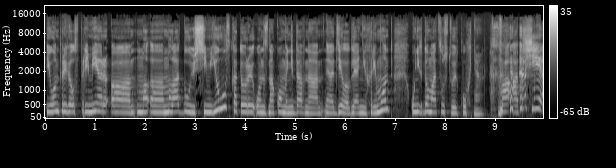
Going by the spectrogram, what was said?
и он привел в пример э, э, молодую семью, с которой он знаком и недавно э, делал для них ремонт. У них дома отсутствует кухня. Вообще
